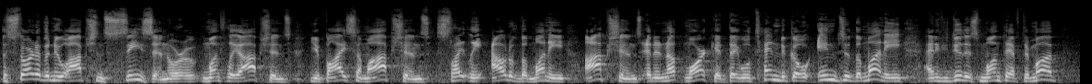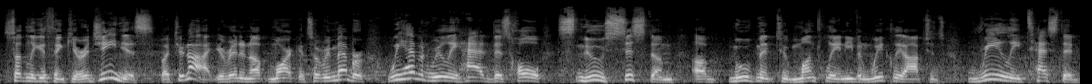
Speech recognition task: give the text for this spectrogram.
the start of a new options season or monthly options, you buy some options slightly out of the money options. In an up market, they will tend to go into the money. And if you do this month after month, suddenly you think you're a genius, but you're not. You're in an up market. So remember, we haven't really had this whole new system of movement to monthly and even weekly options really tested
